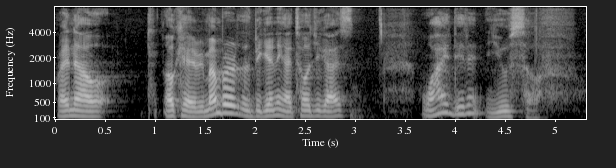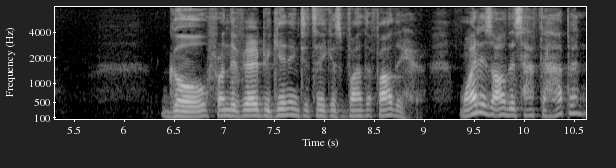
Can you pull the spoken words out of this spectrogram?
Right now, okay, remember the beginning I told you guys? Why didn't Yusuf go from the very beginning to take his father, father here? Why does all this have to happen?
